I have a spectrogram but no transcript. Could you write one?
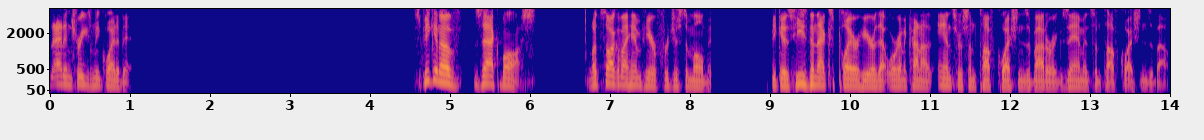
that intrigues me quite a bit. Speaking of Zach Moss, let's talk about him here for just a moment because he's the next player here that we're going to kind of answer some tough questions about or examine some tough questions about.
